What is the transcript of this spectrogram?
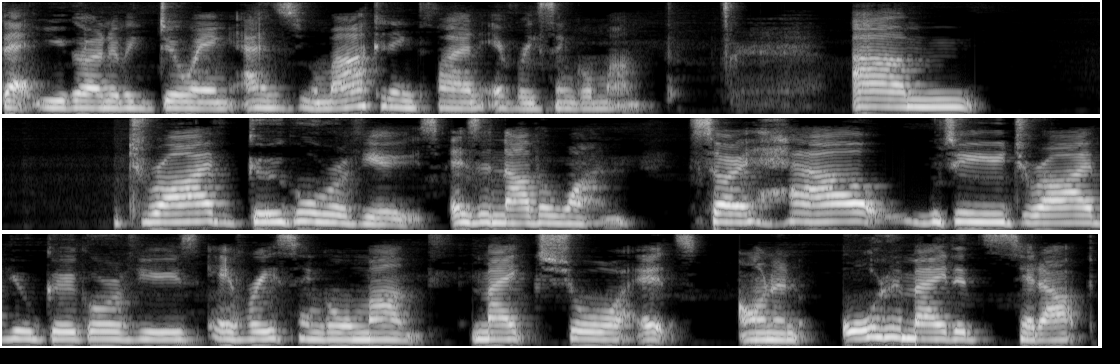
that you're going to be doing as your marketing plan every single month. Um, drive Google reviews is another one. So, how do you drive your Google reviews every single month? Make sure it's on an automated setup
